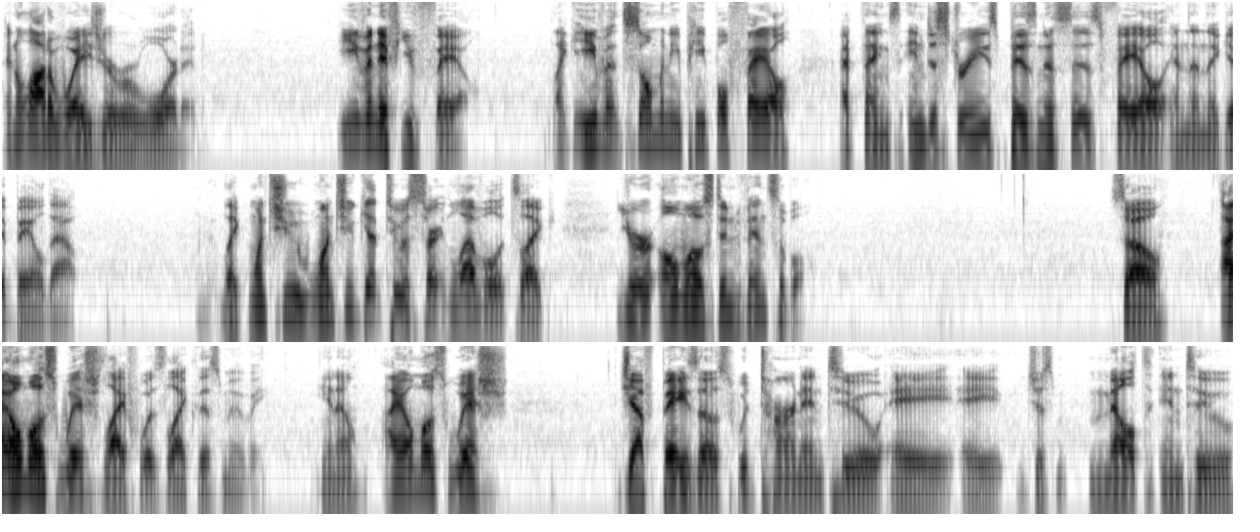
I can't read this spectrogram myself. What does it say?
in a lot of ways you're rewarded. Even if you fail. Like even so many people fail at things, industries, businesses fail and then they get bailed out. Like once you once you get to a certain level, it's like you're almost invincible. So, I almost wish life was like this movie. You know, I almost wish Jeff Bezos would turn into a a just melt into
